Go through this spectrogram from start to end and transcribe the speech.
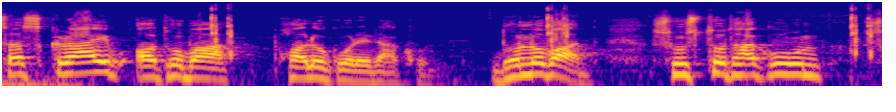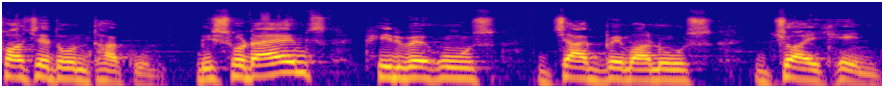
সাবস্ক্রাইব অথবা ফলো করে রাখুন। ধন্যবাদ। সুস্থ থাকুন সচেতন থাকুন। বিশ্ব টাইমস ফিরবে হুঁশ জাগবে মানুষ। জয় হিন্দ।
